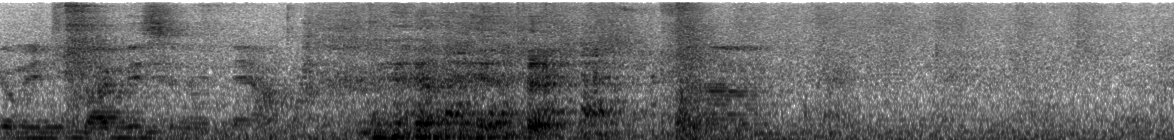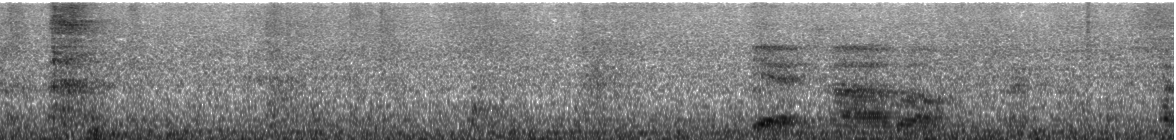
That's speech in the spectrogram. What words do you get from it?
you want me to debug this in now? um, yeah, uh, well, uh,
